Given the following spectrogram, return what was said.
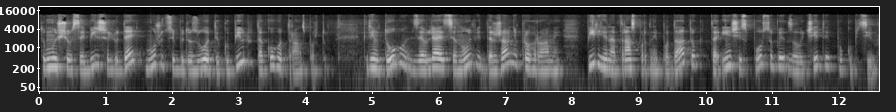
тому що все більше людей можуть собі дозволити купівлю такого транспорту. Крім того, з'являються нові державні програми, пільги на транспортний податок та інші способи залучити покупців.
